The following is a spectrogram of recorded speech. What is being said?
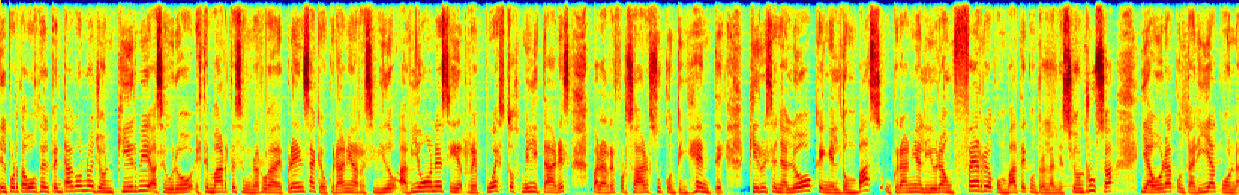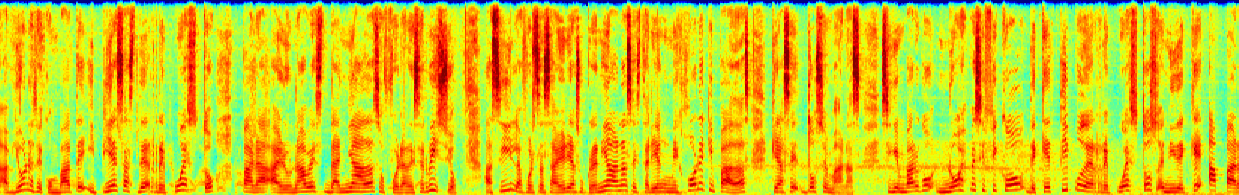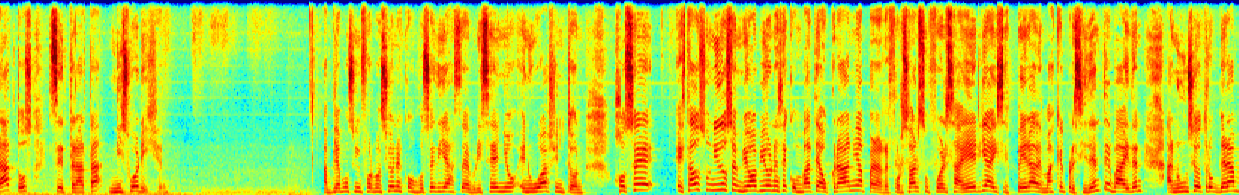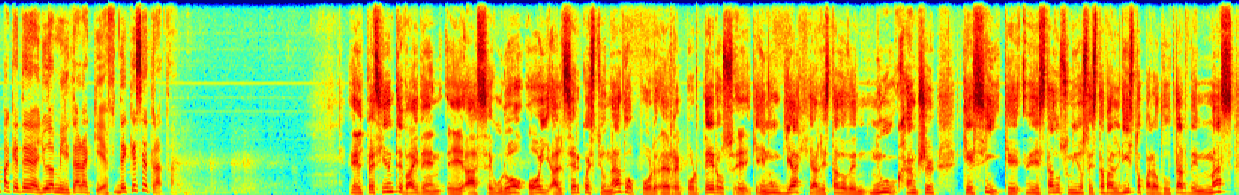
El portavoz del Pentágono, John Kirby, aseguró este martes en una rueda de prensa que Ucrania ha recibido aviones y repuestos militares para reforzar su contingente. Kirby señaló que en el Donbass Ucrania libra un férreo combate contra la aviación rusa y ahora contaría con aviones de combate y piezas de repuesto para aeronaves dañadas o fuera de servicio. Así, las fuerzas aéreas ucranianas estarían mejor equipadas que hace dos semanas. Sin embargo, no especificó de qué tipo de repuestos ni de qué aparatos se trata ni su origen. Ampliamos informaciones con José Díaz Briceño en Washington. José, Estados Unidos envió aviones de combate a Ucrania para reforzar su fuerza aérea y se espera además que el presidente Biden anuncie otro gran paquete de ayuda militar a Kiev. ¿De qué se trata? El presidente Biden eh, aseguró hoy, al ser cuestionado por eh, reporteros eh, en un viaje al estado de New Hampshire, que sí, que Estados Unidos estaba listo para dotar de más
